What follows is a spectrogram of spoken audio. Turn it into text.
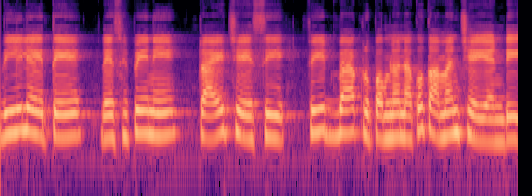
వీలైతే రెసిపీని ట్రై చేసి ఫీడ్బ్యాక్ రూపంలో నాకు కమెంట్ చేయండి.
